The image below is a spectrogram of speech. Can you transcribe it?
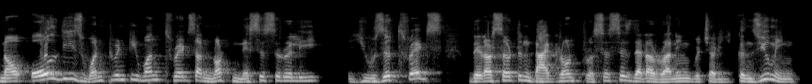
Now, all these 121 threads are not necessarily user threads. There are certain background processes that are running, which are consuming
